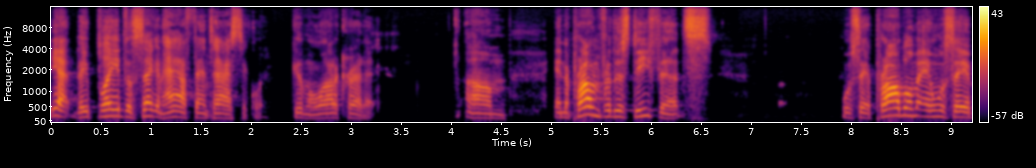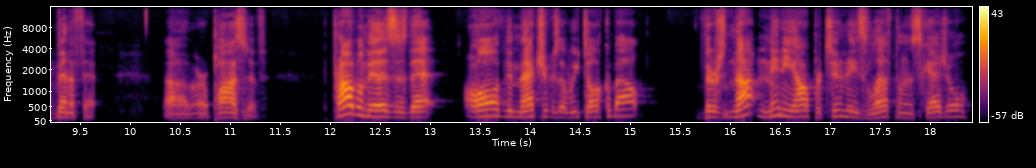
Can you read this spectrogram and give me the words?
Yeah, they played the second half fantastically. Give them a lot of credit. Um, and the problem for this defense, we'll say a problem and we'll say a benefit. um, are a positive. The problem is, is that all the metrics that we talk about, there's not many opportunities left on the schedule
